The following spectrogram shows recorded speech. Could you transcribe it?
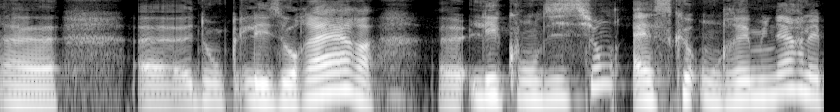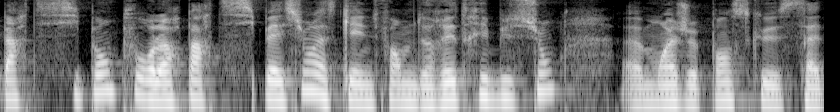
Euh, euh, donc les horaires, les conditions, est-ce qu'on rémunère les participants pour leur participation? Est-ce qu'il y a une forme de rétribution? Moi je pense que c'est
